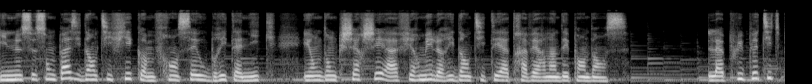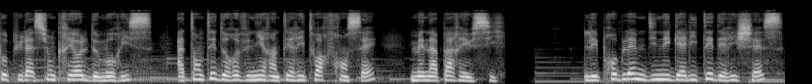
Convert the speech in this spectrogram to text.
Ils ne se sont pas identifiés comme français ou britanniques et ont donc cherché à affirmer leur identité à travers l'indépendance. La plus petite population créole de Maurice a tenté de revenir un territoire français, mais n'a pas réussi. Les problèmes d'inégalité des richesses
